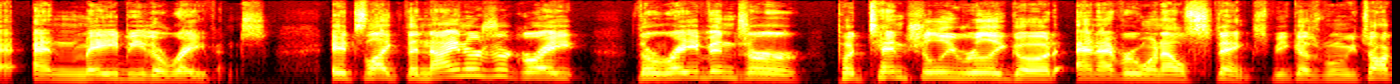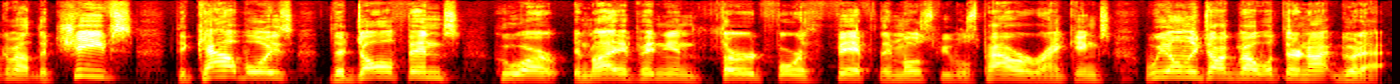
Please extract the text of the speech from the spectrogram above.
And, and maybe the Ravens. It's like the Niners are great, the Ravens are potentially really good, and everyone else stinks. Because when we talk about the Chiefs, the Cowboys, the Dolphins, who are, in my opinion, third, fourth, fifth in most people's power rankings, we only talk about what they're not good at.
